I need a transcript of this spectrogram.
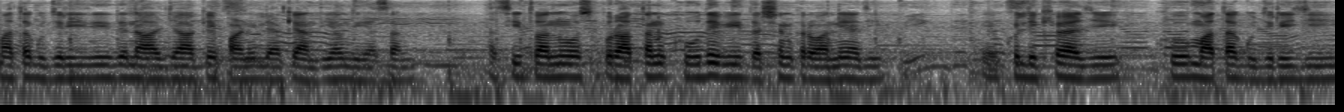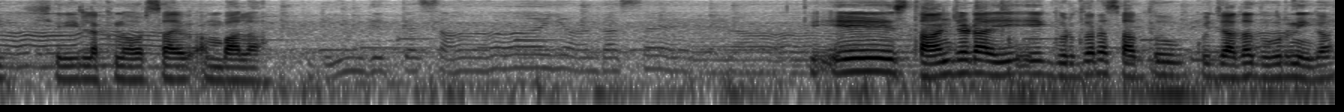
ਮਾਤਾ ਗੁਜਰੀ ਜੀ ਦੇ ਨਾਲ ਜਾ ਕੇ ਪਾਣੀ ਲੈ ਕੇ ਆਉਂਦੀਆਂ ਹੁੰਦੀਆਂ ਸਨ। ਅਸੀਂ ਤੁਹਾਨੂੰ ਉਸ ਪੁਰਾਤਨ ਖੂਹ ਦੇ ਵੀ ਦਰਸ਼ਨ ਕਰਵਾਉਂਦੇ ਆ ਜੀ। ਇਹ ਕੋ ਲਿਖਿਆ ਹੋਇਆ ਜੀ, ਖੂਹ ਮਾਤਾ ਗੁਜਰੀ ਜੀ, ਸ੍ਰੀ ਲਖਨੌਰ ਸਾਹਿਬ ਅੰਬਾਲਾ। ਤੇ ਇਹ ਸਥਾਨ ਜਿਹੜਾ ਹੈ ਇਹ ਗੁਰਦੁਆਰਾ ਸਾਹਿਬ ਤੋਂ ਕੋਈ ਜ਼ਿਆਦਾ ਦੂਰ ਨਹੀਂਗਾ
